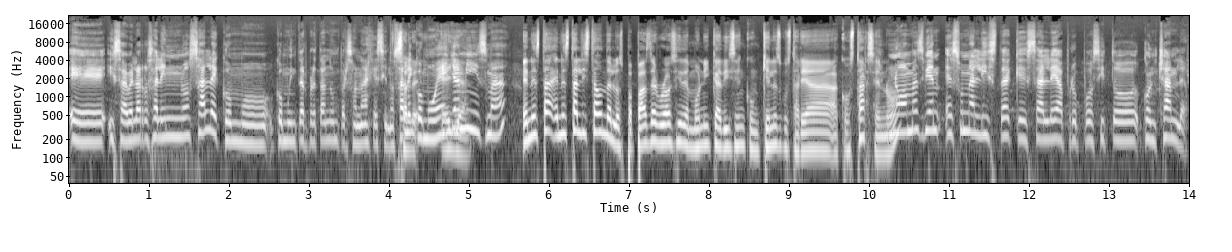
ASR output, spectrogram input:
eh, Isabela Rosalín no sale como, como interpretando un personaje, sino sale, Sale como ella, ella. misma. En esta, en esta lista donde los papás de Ross y de Mónica dicen con quién les gustaría acostarse, ¿no? ¿no? más bien es una lista que sale a propósito con Chandler.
